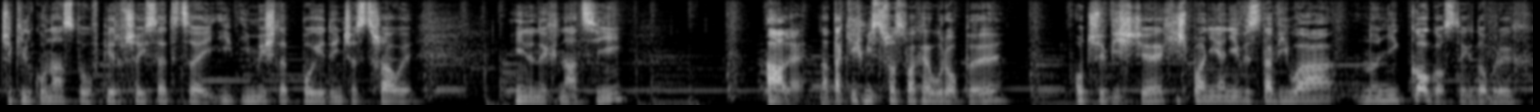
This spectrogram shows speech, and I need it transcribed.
czy kilkunastu w pierwszej setce i, i myślę pojedyncze strzały innych nacji. Ale na takich mistrzostwach Europy oczywiście Hiszpania nie wystawiła no, nikogo z tych dobrych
